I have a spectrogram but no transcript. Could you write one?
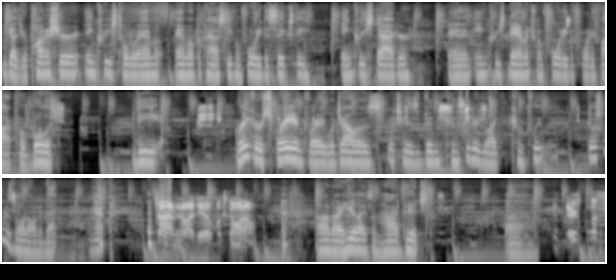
you got your Punisher, increased total ammo, ammo capacity from 40 to 60, increased stagger, and increased damage from 40 to 45 per bullet. The Breaker Spray and Pray, which I was, which has been considered like completely. Ghost, what is going on in the back? I have no idea what's going on. I don't know. I hear like some high pitched. Uh, There's nothing,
